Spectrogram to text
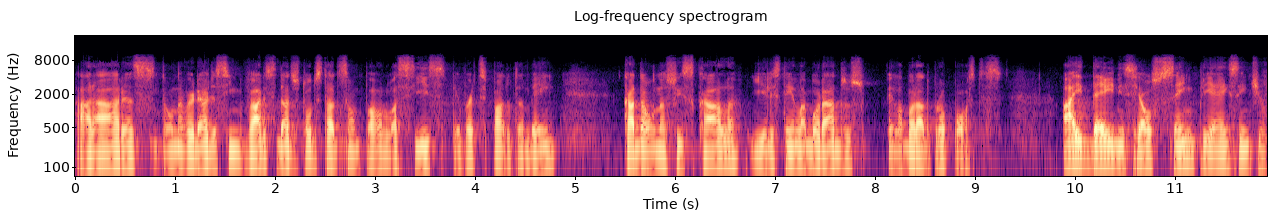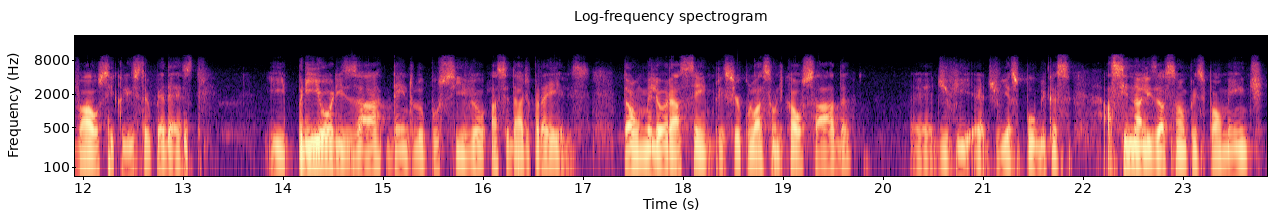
Araras. Então, na verdade, assim, várias cidades, todo o estado de São Paulo, Assis tem participado também cada um na sua escala, e eles têm elaborados, elaborado propostas. A ideia inicial sempre é incentivar o ciclista e o pedestre e priorizar, dentro do possível, a cidade para eles. Então, melhorar sempre circulação de calçada, é, é, de vias públicas, a sinalização principalmente,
